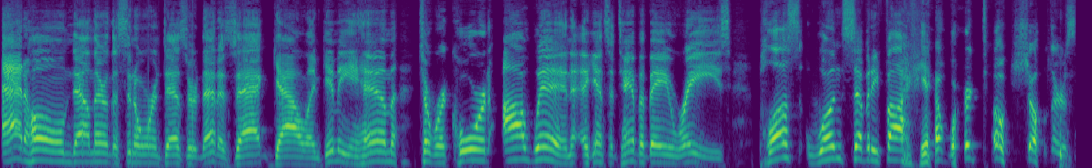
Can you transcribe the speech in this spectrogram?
at home down there in the Sonoran Desert. That is Zach Gallen. Give me him to record a win against the Tampa Bay Rays. Plus 175. Yeah, work those shoulders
